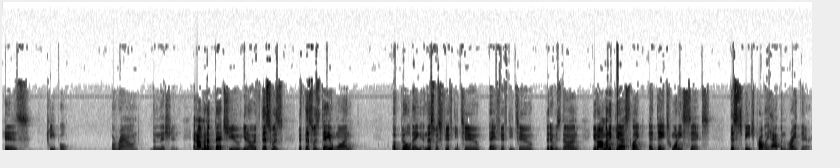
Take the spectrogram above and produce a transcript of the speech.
his people around the mission. And I'm going to bet you, you know, if this was if this was day 1 of building and this was 52, day 52 that it was done, you know, I'm going to guess like at day 26 this speech probably happened right there.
